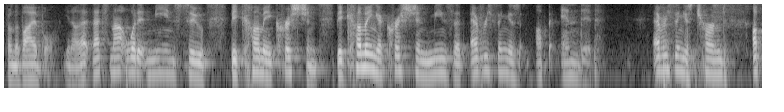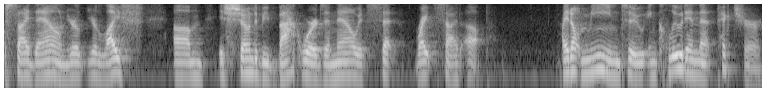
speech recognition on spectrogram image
from the Bible. You know, that, that's not what it means to become a Christian. Becoming a Christian means that everything is upended, everything is turned upside down. Your, your life um, is shown to be backwards, and now it's set right side up. I don't mean to include in that picture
